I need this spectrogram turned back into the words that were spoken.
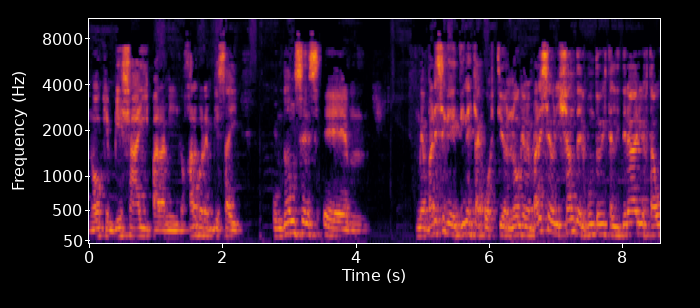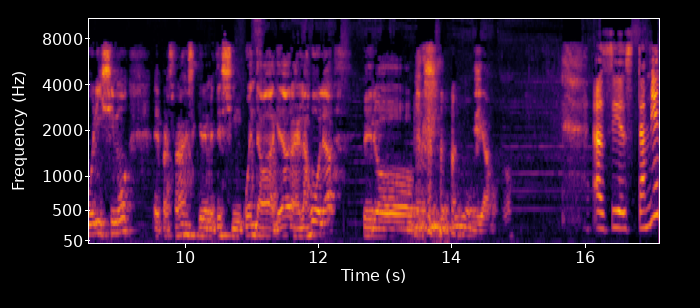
¿no? Que empieza ahí para mí, los hardcore empieza ahí. Entonces, eh, me parece que tiene esta cuestión, ¿no? Que me parece brillante desde el punto de vista literario, está buenísimo. El personaje se quiere meter 50 badaquedabras en las bolas, pero, digamos, ¿no? Así es. También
